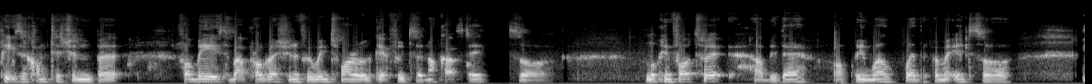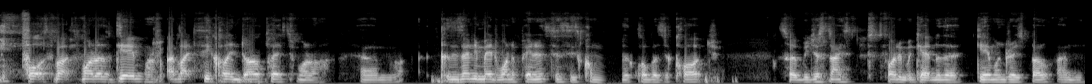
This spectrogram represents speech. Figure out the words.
pizza competition, but for me, it's about progression. If we win tomorrow, we'll get through to the knockout stage. So looking forward to it. I'll be there. All being well, weather permitted. So thoughts about tomorrow's game. I'd like to see Colin Doyle play tomorrow um, because he's only made one appearance since he's come to the club as a coach. So it'd be just nice for him to get another game under his belt and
